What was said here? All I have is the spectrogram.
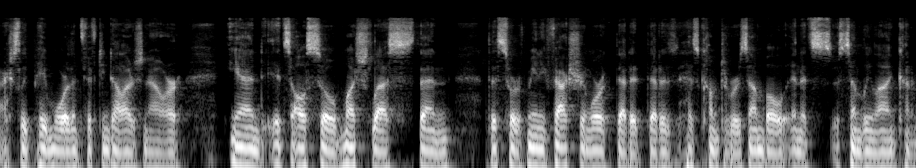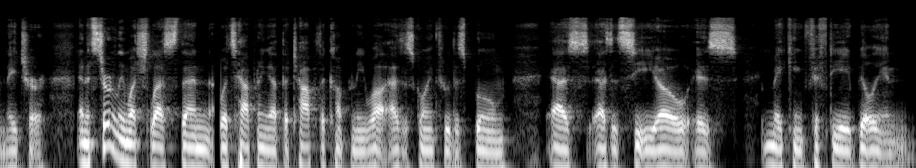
actually pay more than $15 an hour. And it's also much less than the sort of manufacturing work that it that has come to resemble in its assembly line kind of nature. And it's certainly much less than what's happening at the top of the company while as it's going through this boom, as as its CEO is making $58 billion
